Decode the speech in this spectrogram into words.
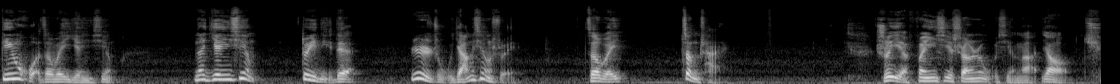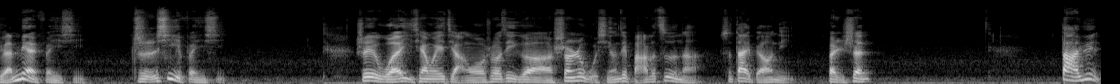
丁火则为阴性，那阴性对你的日主阳性水，则为正财。所以分析生日五行啊，要全面分析，仔细分析。所以我以前我也讲过，我说这个生日五行这八个字呢，是代表你本身；大运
